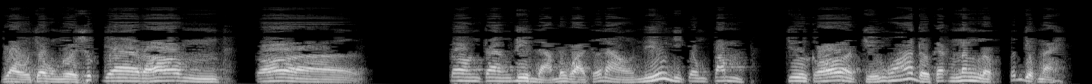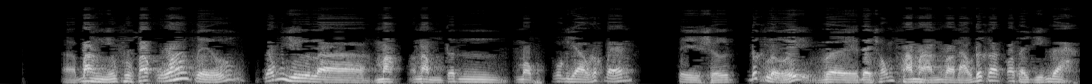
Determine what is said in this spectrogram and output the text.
Dầu cho một người xuất gia đó có đoan trang điềm đạm bên ngoài cỡ nào nếu như trong tâm chưa có chuyển hóa được các năng lực tính dục này à, bằng những phương pháp quán tiểu giống như là mặt nằm trên một con dao rất bén thì sự đứt lưỡi về đời sống phạm hạnh và đạo đức đó, có thể diễn ra.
